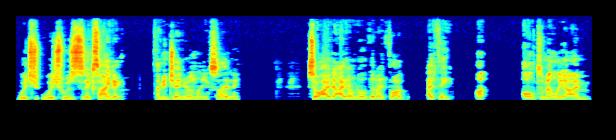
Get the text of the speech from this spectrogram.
which which was exciting. I mean, genuinely exciting. So I I don't know that I thought I think uh, ultimately I'm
